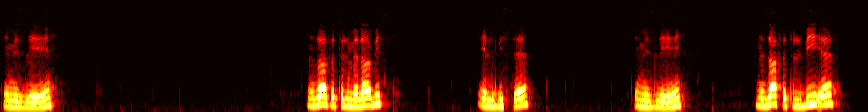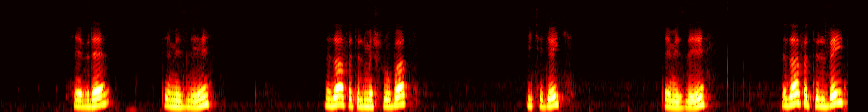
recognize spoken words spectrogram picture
temizliği Nezafetül melabis elbise temizliği. Nezafetül bi'e çevre temizliği. Nezafetül meşrubat içecek temizliği. Nezafetül beyt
